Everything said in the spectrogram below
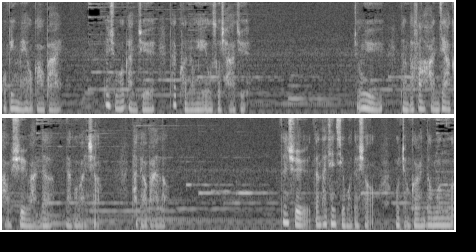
我并没有告白，但是我感觉他可能也有所察觉。终于等到放寒假考试完的那个晚上，他表白了。但是当他牵起我的手，我整个人都懵了。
